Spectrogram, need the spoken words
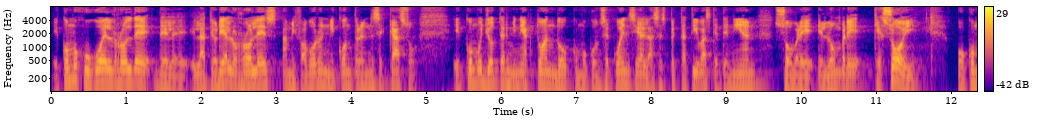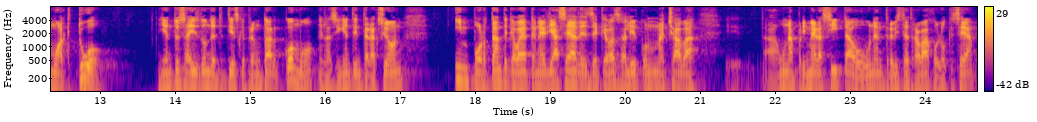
Eh, ¿Cómo jugó el rol de, la teoría de los roles a mi favor o en mi contra en ese caso? Eh, cómo yo terminé actuando como consecuencia de las expectativas que tenían sobre el hombre que soy o cómo actúo. Y entonces ahí es donde te tienes que preguntar cómo en la siguiente interacción importante que vaya a tener, ya sea desde que vas a salir con una chava eh, a una primera cita o una entrevista de trabajo, lo que sea,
